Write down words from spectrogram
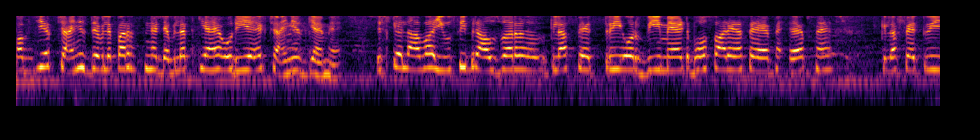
पबजी एक चाइनीज़ डेवलपर्स ने डेवलप किया है और ये एक चाइनीज़ गेम है। इसके अलावा यूसी ब्राउज़र क्लब फैक्ट्री और वी मेट बहुत सारे ऐसे ऐप्स हैं। क्लब फैक्ट्री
